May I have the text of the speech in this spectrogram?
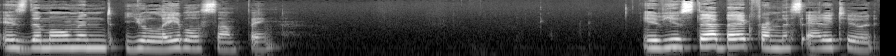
is the moment you label something. If you step back from this attitude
